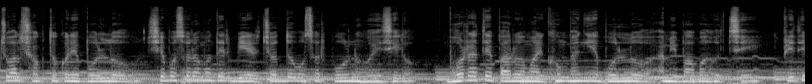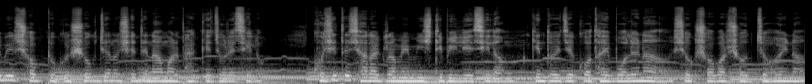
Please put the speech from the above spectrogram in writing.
চোয়াল শক্ত করে বলল, সে বছর আমাদের বিয়ের চোদ্দ বছর পূর্ণ হয়েছিল। ভোর রাতে পারু আমার ঘুম ভাঙিয়ে বলল, আমি বাবা হচ্ছে। পৃথিবীর সবটুকু সুখ যেন সেদিন আমার ভাগ্যে জুড়েছিল খুশিতে সারা গ্রামে মিষ্টি বিলিয়েছিলাম, কিন্তু ওই যে কথাই বলে না, সুখ সবার সহ্য হয় না।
